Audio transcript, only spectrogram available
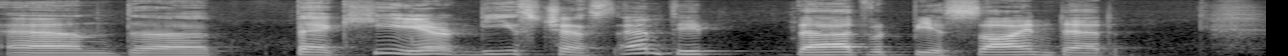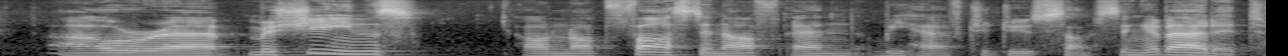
and uh, back here these chests empty that would be a sign that our uh, machines are not fast enough and we have to do something about it.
